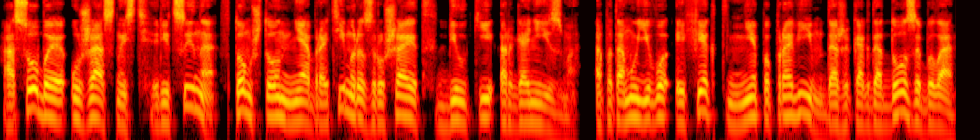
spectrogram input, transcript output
Особая ужасность рицина в том, что он необратимо разрушает белки организма, а потому его эффект непоправим, даже когда доза была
